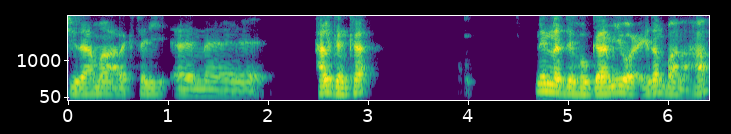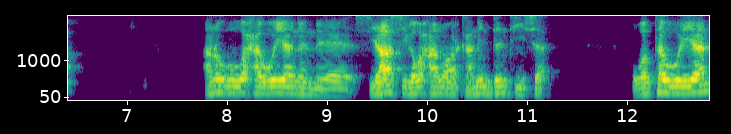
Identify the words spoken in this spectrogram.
jiraa ma aragtay halganka. Ninna dee hogaamiye oo ciidan baan ahaa anigu waxa weeyaan siyaasiga waxaanu arkaa nin dantiisa wata weeyaan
